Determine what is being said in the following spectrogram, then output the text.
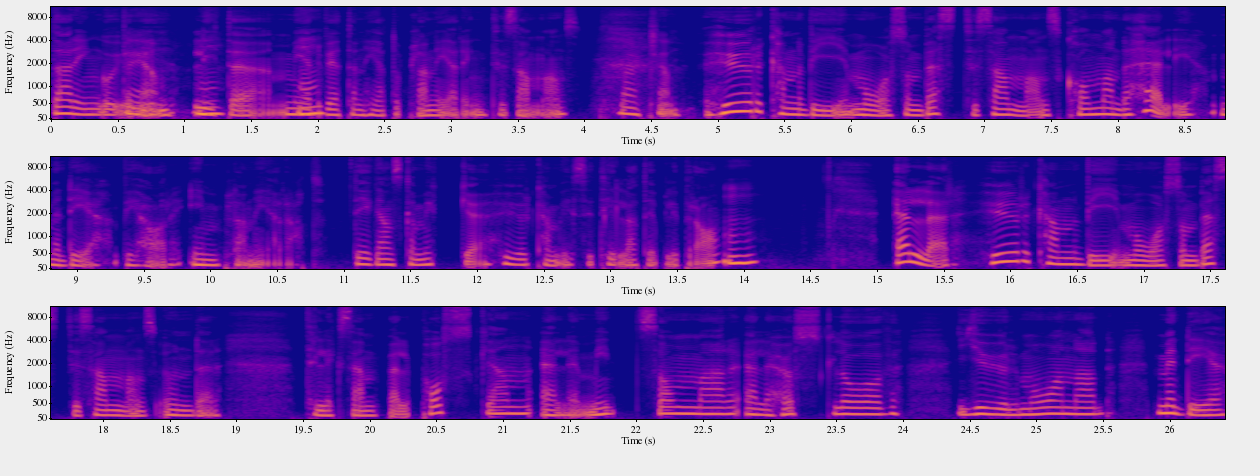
Där ingår ju. Mm. lite medvetenhet och planering tillsammans. Verkligen. Hur kan vi må som bäst tillsammans kommande helg med det vi har inplanerat? Det är ganska mycket. Hur kan vi se till att det blir bra? Mm. Eller hur kan vi må som bäst tillsammans under till exempel påsken eller midsommar eller höstlov, julmånad med det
